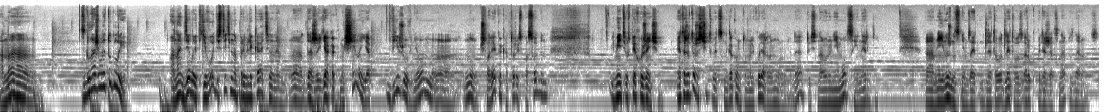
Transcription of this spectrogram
она сглаживает углы. Она делает его действительно привлекательным. Э, даже я, как мужчина, я вижу в нем ну, человека, который способен иметь успех у женщин. Это же тоже считывается на каком-то молекулярном уровне, да, то есть на уровне эмоций, энергии. А, мне не нужно с ним для, того, для этого за руку подержаться, да, поздороваться.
